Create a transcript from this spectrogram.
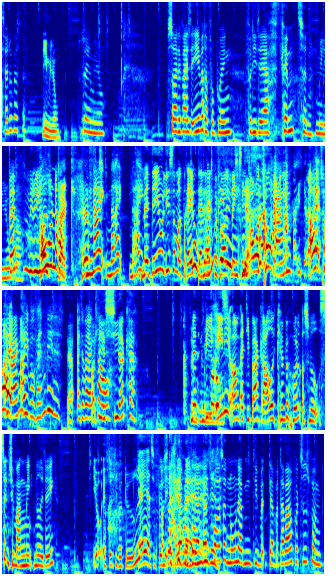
Sagde du godt det? En million. Du sagde en million. Så er det faktisk Eva, der får point. Fordi det er 15 millioner. 15 Hold millioner! da kæft! Nej, nej, nej. Men det er jo ligesom at dræbe Det er Danmarks vanvittigt. befolkning sådan over to gange. Ej, to ej, gange. ej, hvor vanvittigt. Ja. Ej, det var jeg Og ikke det klar er over. cirka 15 Men vi er enige om, at de bare gravede et kæmpe hul og smed sindssygt mange mink ned i det, ikke? Jo, efter de var døde. Ja, ja, Og selvfølgelig. så, Ej, jeg, jeg, jeg, tror også, at nogle af dem, de, der, var- der var jo på et tidspunkt,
